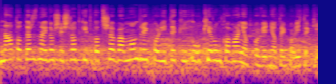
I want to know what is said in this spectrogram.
na to też znajdą się środki, tylko trzeba mądrej polityki i ukierunkowania odpowiednio tej polityki.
